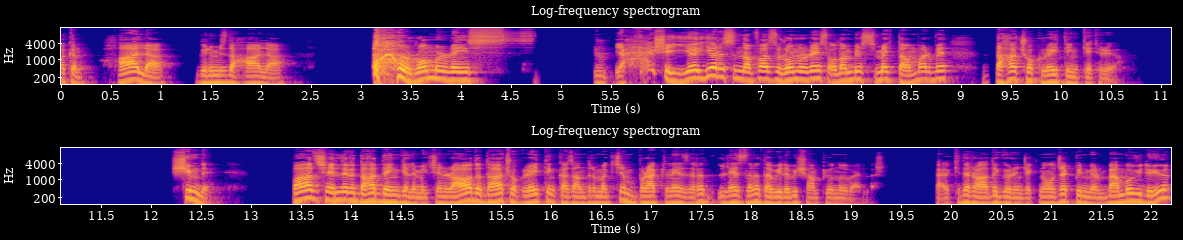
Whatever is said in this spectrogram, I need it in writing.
Bakın hala günümüzde hala Roman Reigns ya her şey yarısından fazla Roman Reigns olan bir SmackDown var ve daha çok rating getiriyor. Şimdi bazı şeyleri daha dengelemek için, Raw'da daha çok rating kazandırmak için Brock Lesnar'a Lesnar'a WWE şampiyonluğu verdiler. Belki de Raw'da görünecek ne olacak bilmiyorum. Ben bu videoyu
